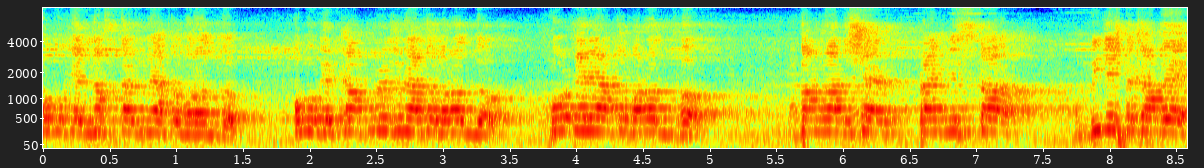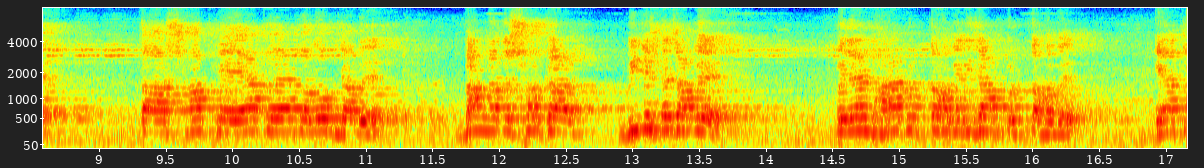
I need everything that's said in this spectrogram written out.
অমুকের নাস্তার জন্য এত বরাদ্দ, অমুকের কাপড়ের জন্য এত বরাদ্দ, হোটেলে এত বরাদ্দ। বাংলাদেশের প্রাইম মিনিস্টার বিদেশে যাবে, তার সাথে এত এত লোক যাবে। বাংলাদেশ সরকার বিদেশে যাবে, প্লেন ভাড়া করতে হবে, রিজার্ভ করতে হবে। এত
